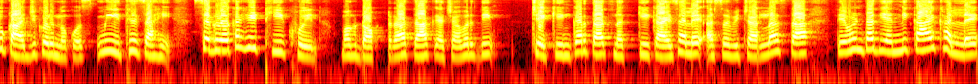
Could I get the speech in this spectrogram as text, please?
तू काळजी करू नकोस. मी इथेच आहे. सगळं काही ठीक होईल. मग डॉक्टर आता त्याच्यावरती चेकिंग करतात नक्की काय झालंय असं विचारलं असता ते म्हणतात यांनी काय खाल्लंय?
